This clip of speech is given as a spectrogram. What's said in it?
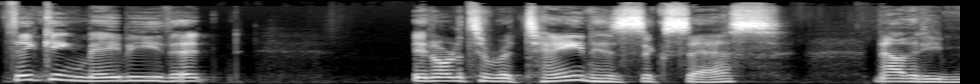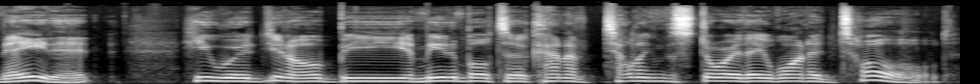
thinking maybe that in order to retain his success, now that he made it, he would you know be amenable to kind of telling the story they wanted told.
